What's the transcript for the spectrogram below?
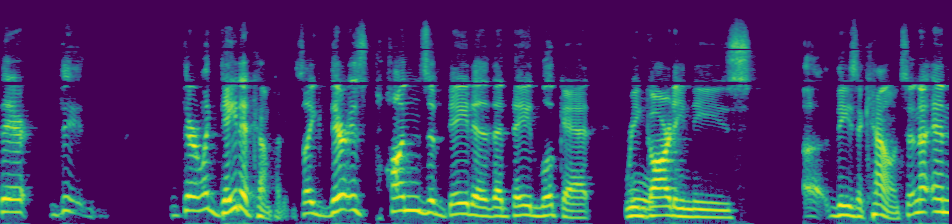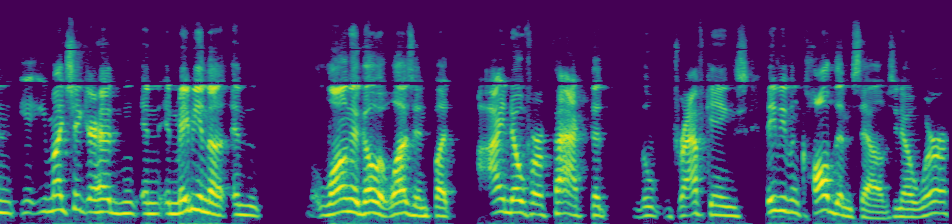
they're they, they're like data companies. Like, there is tons of data that they look at regarding Ooh. these uh, these accounts, and and you might shake your head, and, and, and maybe in the in long ago it wasn't, but I know for a fact that the DraftKings they've even called themselves, you know, we're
